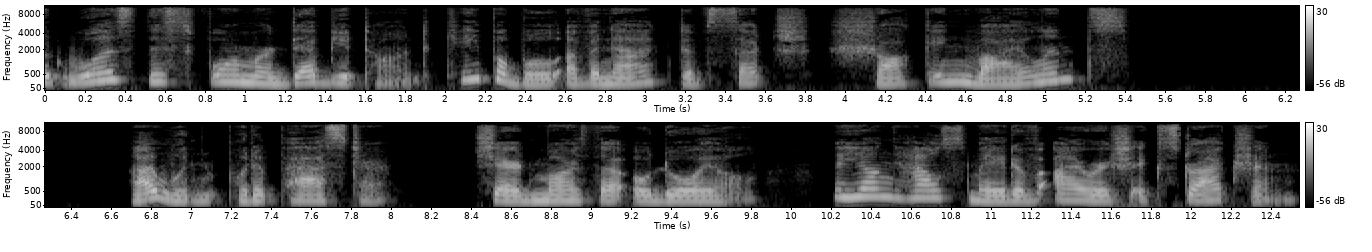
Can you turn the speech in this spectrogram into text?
But was this former debutante capable of an act of such shocking violence? I wouldn't put it past her, shared Martha O'Doyle, a young housemaid of Irish extraction.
